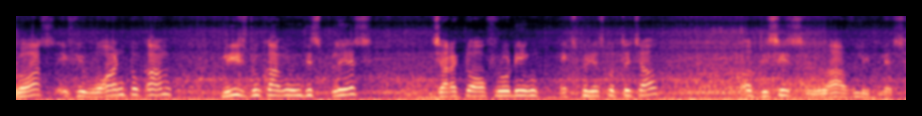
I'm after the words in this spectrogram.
boss if you want to come please do come in this place जरा एक ऑफ़ रोडिंग एक्सपीरियंस करते चाओ और this is lovely place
